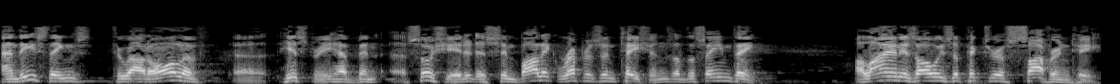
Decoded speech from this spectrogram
And these things, throughout all of uh, history, have been associated as symbolic representations of the same thing. A lion is always a picture of sovereignty,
